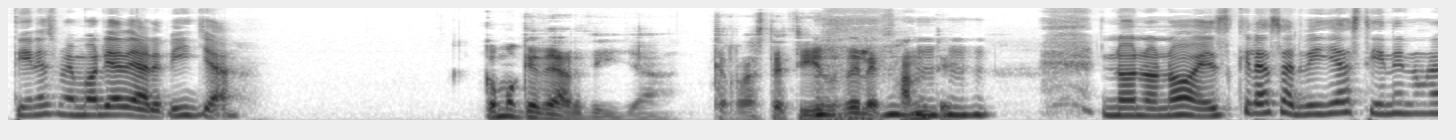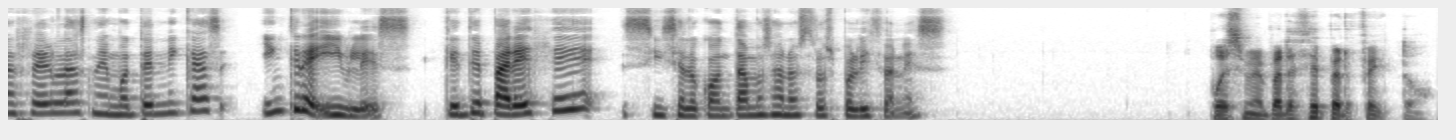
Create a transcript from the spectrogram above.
Tienes memoria de ardilla. ¿Cómo que de ardilla? Querrás decir de elefante. no, no, no, es que las ardillas tienen unas reglas mnemotécnicas increíbles. ¿Qué te parece si se lo contamos a nuestros polizones? Pues me parece perfecto.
